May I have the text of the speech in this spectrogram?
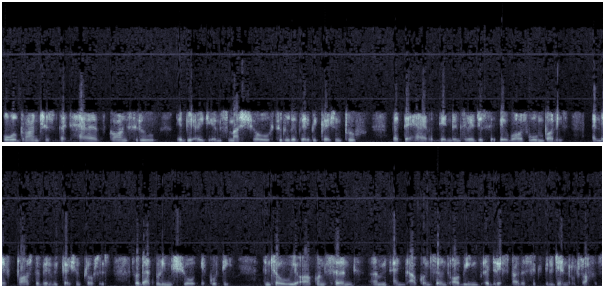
all branches that have gone through the BAGMs must show through the verification proof that they have attendance registered, there was warm bodies, and they've passed the verification process. So that will ensure equity. And so we are concerned, um, and our concerns are being addressed by the Secretary General's office.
